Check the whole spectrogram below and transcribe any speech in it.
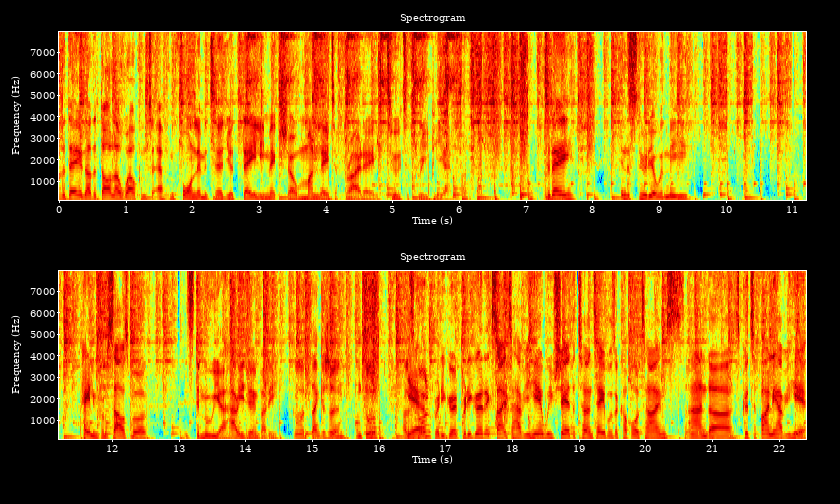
Another day, another dollar. Welcome to FM4 Unlimited, your daily mix show, Monday to Friday, 2 to 3 p.m. Today, in the studio with me, hailing from Salzburg, it's Demuya. How are you doing, buddy? Gut, danke schön. Und du? Alles yeah, cool? pretty good, pretty good. Excited to have you here. We've shared the turntables a couple of times, and uh, it's good to finally have you here.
